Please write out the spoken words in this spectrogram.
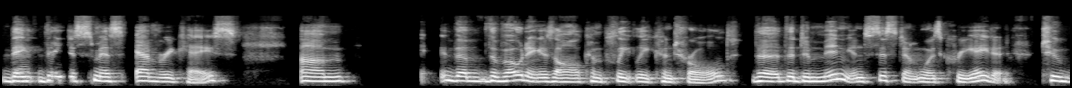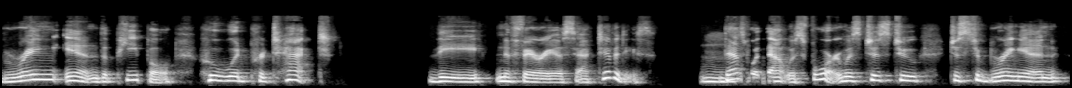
They yeah. they dismiss every case. Um, the the voting is all completely controlled. The the Dominion system was created to bring in the people who would protect the nefarious activities. Mm. That's what that was for. It was just to just to bring in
